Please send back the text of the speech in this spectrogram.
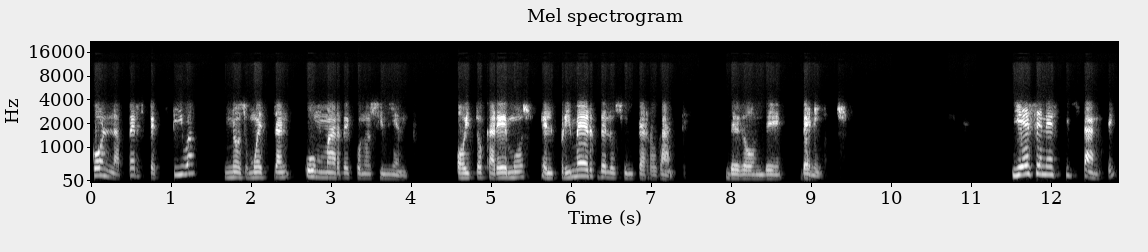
con la perspectiva nos muestran un mar de conocimiento. Hoy tocaremos el primer de los interrogantes, de dónde venimos. Y es en este instante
